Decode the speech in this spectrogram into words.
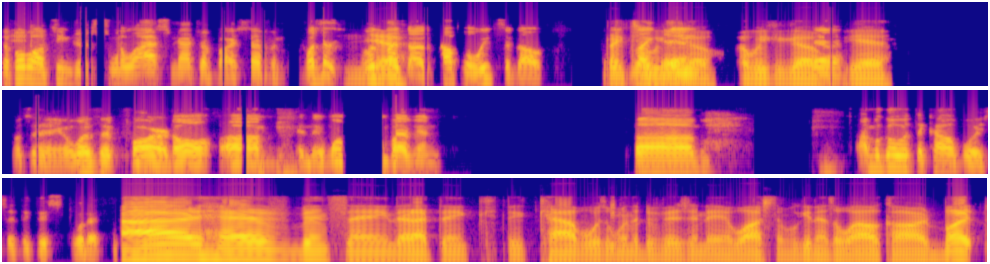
The football team just won the last matchup by seven. Was it? Was Yeah. like a couple weeks ago. Like two weeks eight. ago, a week ago. Yeah. Yeah. Wasn't it? It wasn't far at all. Um, and they won by seven. Um, I'm gonna go with the Cowboys. I think they split it. I have been saying that I think the Cowboys will win the division and Washington will get in as a wild card, but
